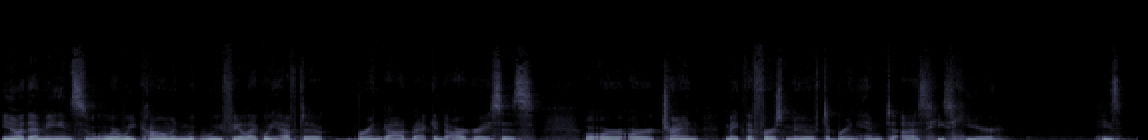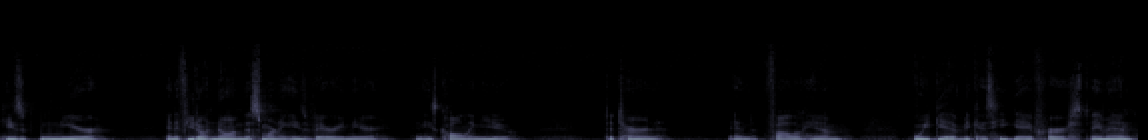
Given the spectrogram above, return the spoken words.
You know what that means? Where we come and we feel like we have to bring God back into our graces or, or, or try and make the first move to bring him to us. He's here. He's, he's near. And if you don't know him this morning, he's very near. And he's calling you to turn and follow him. We give because he gave first. Amen?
